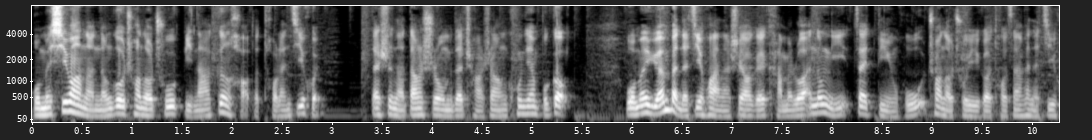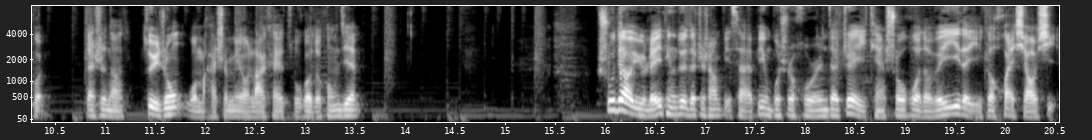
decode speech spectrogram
我们希望呢能够创造出比那更好的投篮机会。但是呢，当时我们在场上空间不够，我们原本的计划呢是要给卡梅罗·安东尼在顶弧创造出一个投三分的机会，但是呢，最终我们还是没有拉开足够的空间。输掉与雷霆队的这场比赛，并不是湖人在这一天收获的唯一的一个坏消息。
